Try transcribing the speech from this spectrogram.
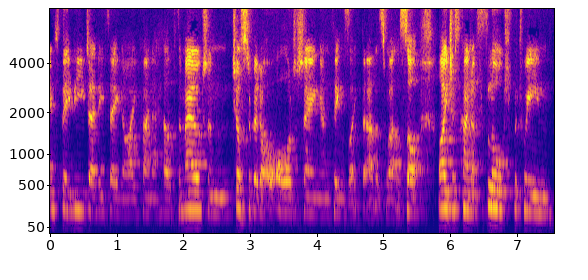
if they need anything, I kind of help them out and just a bit of auditing and things like that as well. So I just kind of float between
